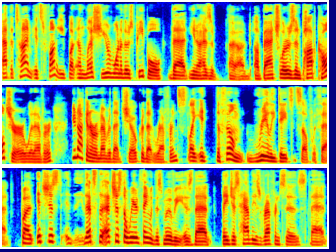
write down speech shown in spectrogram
At the time, it's funny, but unless you're one of those people that, you know, has a, a, a bachelor's in pop culture or whatever, you're not going to remember that joke or that reference. Like it, the film really dates itself with that but it's just that's the that's just the weird thing with this movie is that they just have these references that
